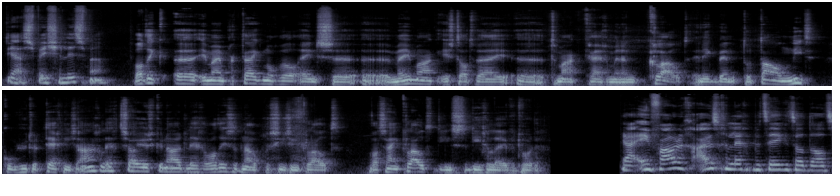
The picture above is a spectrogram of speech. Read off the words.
ja, specialismen. Wat ik eh, in mijn praktijk nog wel eens eh, eh, meemaak, is dat wij te maken krijgen met een cloud. En ik ben totaal niet computertechnisch aangelegd. Zou je eens kunnen uitleggen, wat is het nou precies in cloud? Wat zijn clouddiensten die geleverd worden? Ja, eenvoudig uitgelegd betekent dat dat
